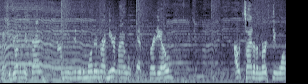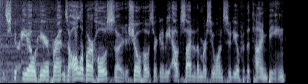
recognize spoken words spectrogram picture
Thanks for joining me, friends. I'm in the morning right here and on Iowa Catholic Radio. Outside of the Mercy One studio here, friends, all of our hosts, our show hosts, are going to be outside of the Mercy One studio for the time being.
